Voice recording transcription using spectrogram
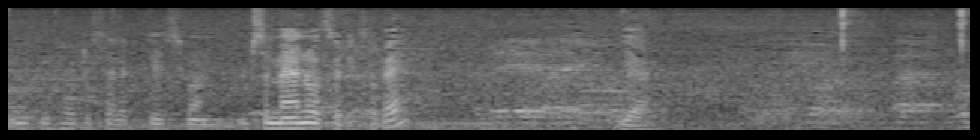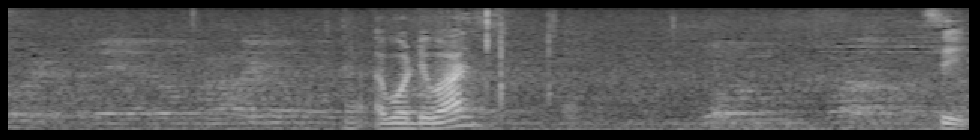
You have to select this one. It's a manual settings okay? Yeah. Uh, about device? See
